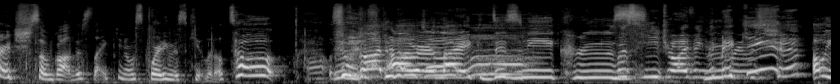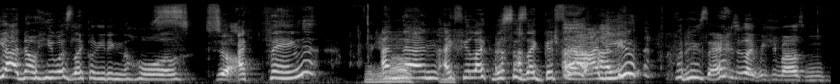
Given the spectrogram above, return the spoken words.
merch. So I've got this like you know sporting this cute little tote. so We've got our like. Disney cruise. Was he driving the Mickey? cruise ship? Oh yeah, no, he was like leading the whole Stop. thing. Mickey And Mouse. then I feel like this is like good for Ali. What do you say? It's like Mickey Mouse. mm.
